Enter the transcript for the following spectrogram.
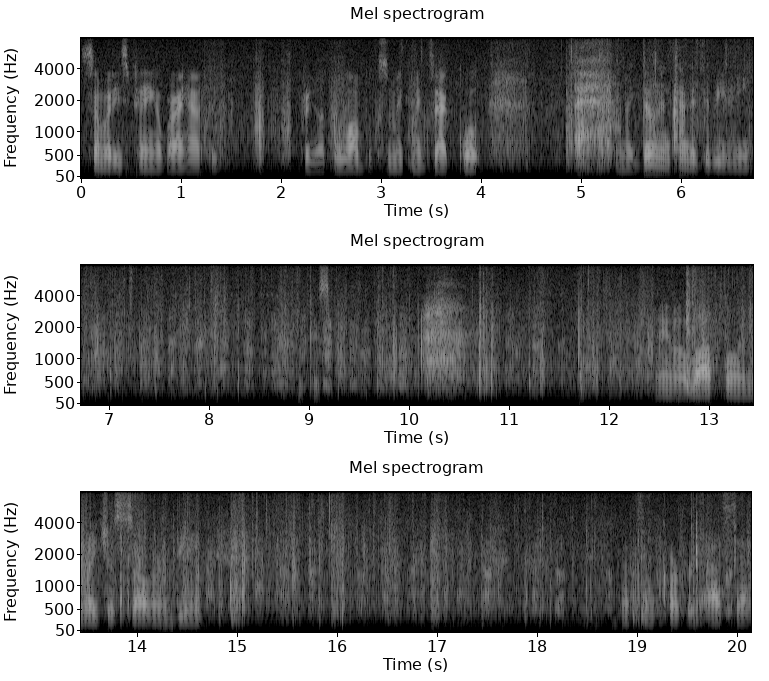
somebody's paying if I have to bring out the law books and make an exact quote. And I don't intend it to be me. Because I am a lawful and righteous sovereign being. Not some corporate asset.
